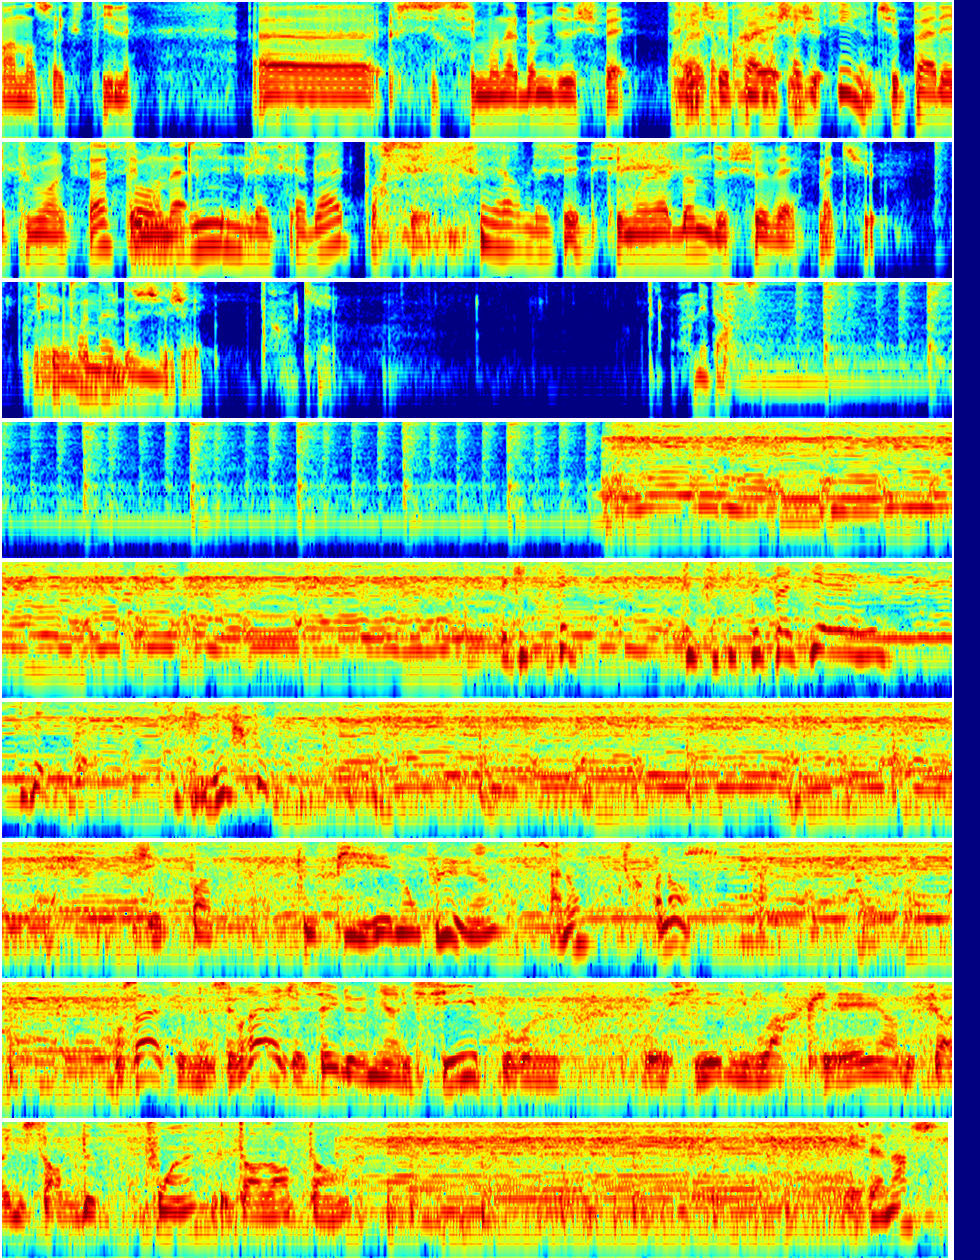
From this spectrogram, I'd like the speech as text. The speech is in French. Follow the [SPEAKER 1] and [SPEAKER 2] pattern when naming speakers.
[SPEAKER 1] crois, dans chaque style. Euh, c'est mon album de chevet.
[SPEAKER 2] Ah
[SPEAKER 1] je
[SPEAKER 2] t'en
[SPEAKER 1] vais pas aller, vais pas plus loin que ça. C'est mon,
[SPEAKER 2] le
[SPEAKER 1] a-
[SPEAKER 2] Doom
[SPEAKER 1] c'est-
[SPEAKER 2] Black
[SPEAKER 1] c'est-
[SPEAKER 2] Sabbath, pour le Stoner Black
[SPEAKER 1] c'est-
[SPEAKER 2] Sabbath.
[SPEAKER 1] c'est mon album de chevet, Mathieu.
[SPEAKER 2] C'est ton album de chevet. Ok. On est parti.
[SPEAKER 3] Mais qu'est-ce que c'est Qu'est-ce que c'est que cette matière?
[SPEAKER 4] Non plus, hein.
[SPEAKER 3] Ah non
[SPEAKER 4] Ah non. Pour ça, c'est vrai, j'essaye de venir ici pour, euh, pour essayer d'y voir clair, de faire une sorte de point de temps en temps.
[SPEAKER 3] Et ça marche?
